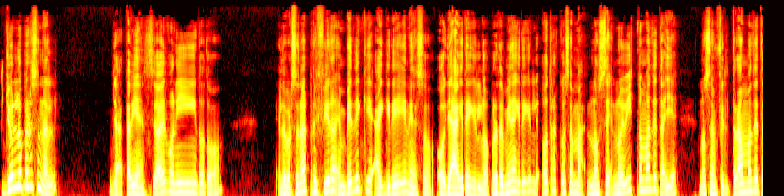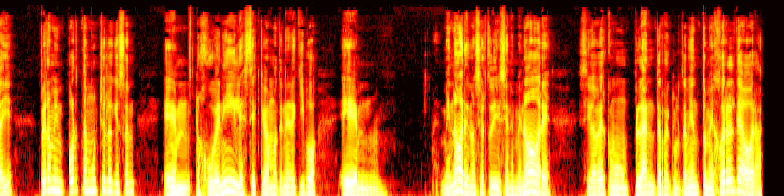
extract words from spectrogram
Yo en lo personal, ya, está bien, se va a ver bonito todo. En lo personal prefiero, en vez de que agreguen eso, o ya agreguenlo, pero también agreguen otras cosas más. No sé, no he visto más detalles, no se han filtrado más detalles, pero me importa mucho lo que son em, los juveniles, si es que vamos a tener equipos em, menores, ¿no es cierto? Divisiones menores, si va a haber como un plan de reclutamiento mejor al de ahora,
